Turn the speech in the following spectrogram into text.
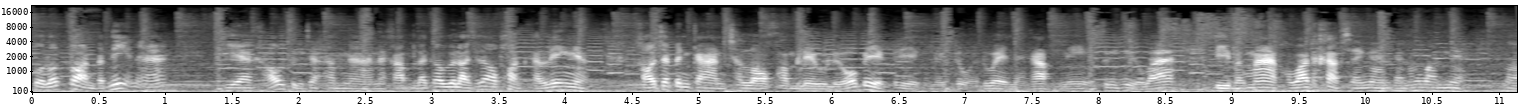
ตัวรถก่อนแบบนี้นะฮะเกียร์เขาถึงจะทำงานนะครับ แล้วก็เวลาที่เราผ่อนคันเร่งเนี่ยเขาจะเป็นการชะลอความเร็วหรือว่าเบรกเองในตัวด้วยนะครับนี่ซึ่งถือว่าดีมากๆ เพราะว่าถ้าขับใช้งานกันทั้งวันเนี่ยเรา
